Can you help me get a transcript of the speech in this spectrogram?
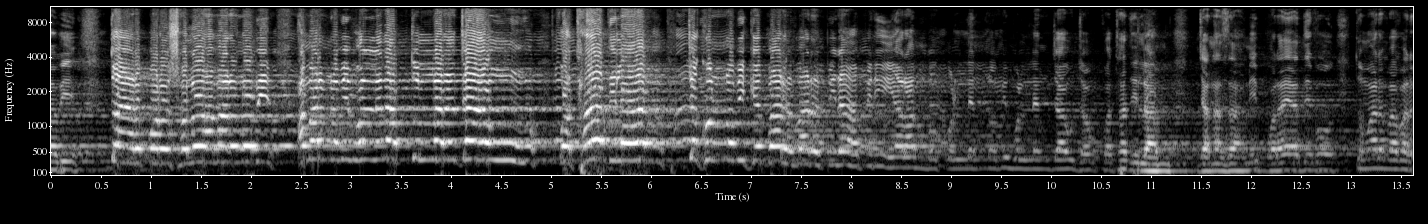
নবী দয়ার পরশ আমার নবী আমার নবী বললেন আব্দুল্লাহ যাও, কথা দিলাম যখন নবীকে বারবার পিড়াপিড়ি আরম্ভ করলেন, নবী বললেন, যাও যাও, কথা দিলাম, জানাজা আমি পড়াইয়া দেব, তোমার বাবার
